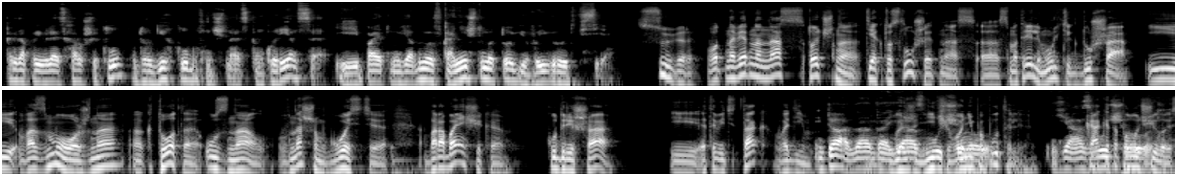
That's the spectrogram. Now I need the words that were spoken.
когда появляется хороший клуб, у других клубов начинается конкуренция. И поэтому, я думаю, в конечном итоге выиграют все. Супер. Вот, наверное, нас точно, те, кто слушает нас, э, смотрели мультик «Душа». И, возможно, э, кто-то узнал в нашем госте барабанщика Кудряша, и это ведь так, Вадим? Да, да, да. Вы я же озвучивал, ничего не попутали. Я как это получилось?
